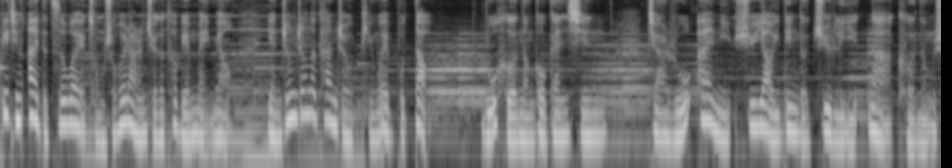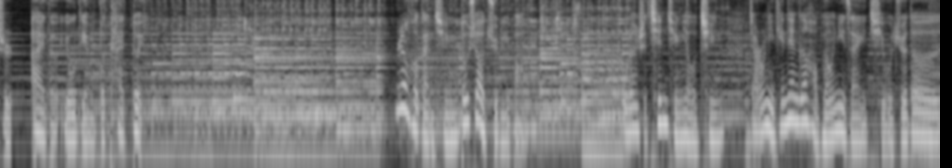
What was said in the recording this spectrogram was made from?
毕竟爱的滋味总是会让人觉得特别美妙，眼睁睁地看着，品味不到，如何能够甘心？假如爱你需要一定的距离，那可能是爱的有点不太对。任何感情都需要距离吧，无论是亲情、友情。假如你天天跟好朋友腻在一起，我觉得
